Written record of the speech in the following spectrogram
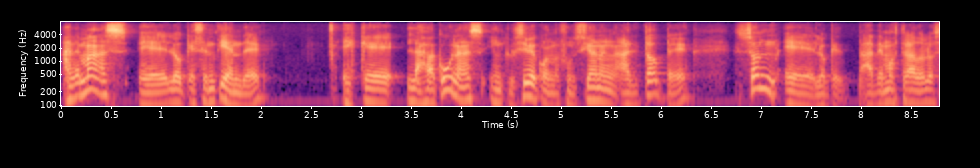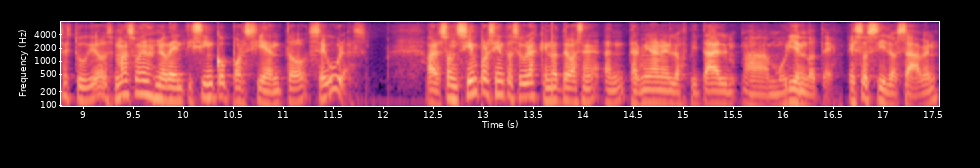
Además, eh, lo que se entiende es que las vacunas, inclusive cuando funcionan al tope, son, eh, lo que ha demostrado los estudios, más o menos 95% seguras. Ahora, son 100% seguras que no te vas a terminar en el hospital uh, muriéndote. Eso sí lo saben.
